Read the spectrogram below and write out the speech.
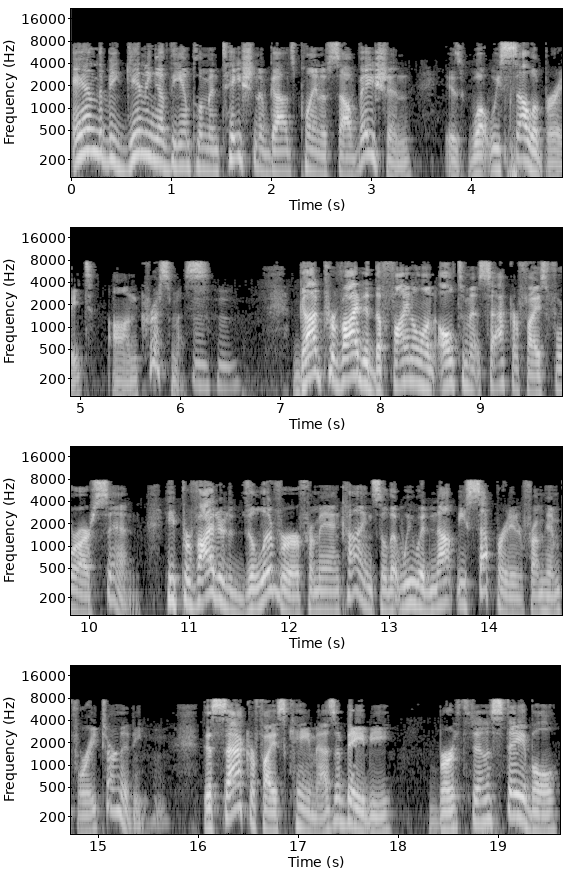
and the beginning of the implementation of God's plan of salvation is what we celebrate on Christmas. Mm-hmm. God provided the final and ultimate sacrifice for our sin. He provided a deliverer for mankind so that we would not be separated from Him for eternity. Mm-hmm. This sacrifice came as a baby birthed in a stable,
